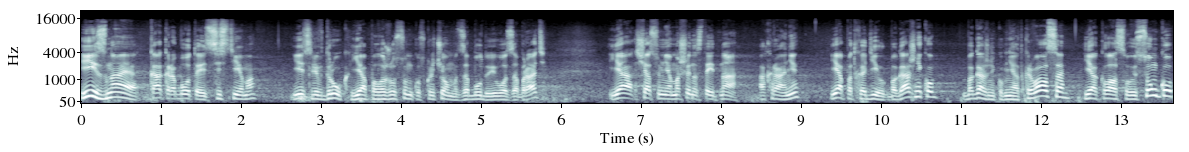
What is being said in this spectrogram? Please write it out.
И зная, как работает система, если вдруг я положу сумку с ключом, забуду его забрать, я, сейчас у меня машина стоит на охране, я подходил к багажнику, багажник у меня открывался, я клал свою сумку,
